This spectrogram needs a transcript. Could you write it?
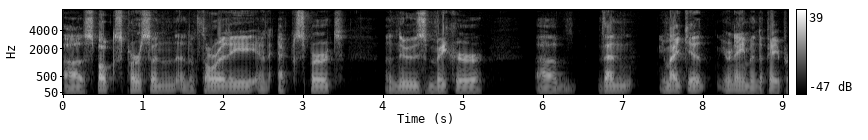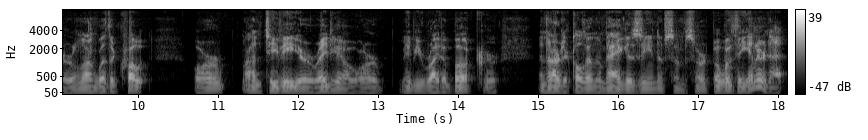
a spokesperson, an authority, an expert, a newsmaker, uh, then you might get your name in the paper along with a quote or on TV or radio or maybe write a book or an article in a magazine of some sort. But with the internet,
